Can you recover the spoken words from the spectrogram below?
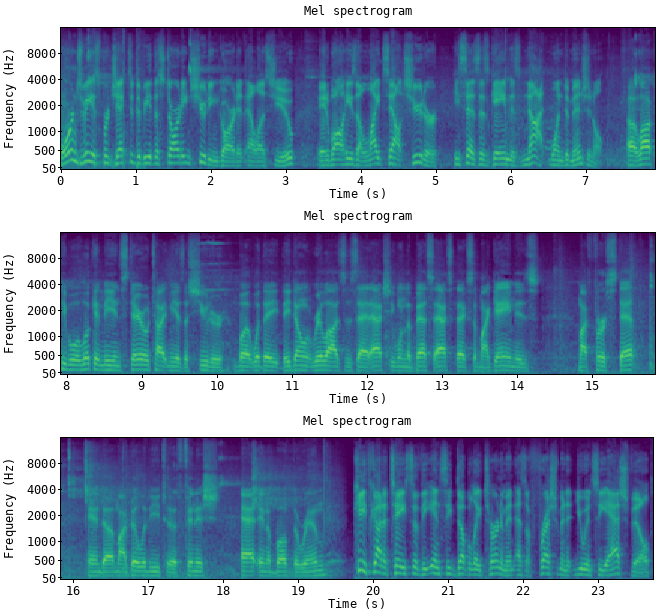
Hornsby is projected to be the starting shooting guard at LSU, and while he's a lights out shooter, he says his game is not one dimensional. A lot of people will look at me and stereotype me as a shooter, but what they, they don't realize is that actually one of the best aspects of my game is my first step and uh, my ability to finish at and above the rim. Keith got a taste of the NCAA tournament as a freshman at UNC Asheville,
